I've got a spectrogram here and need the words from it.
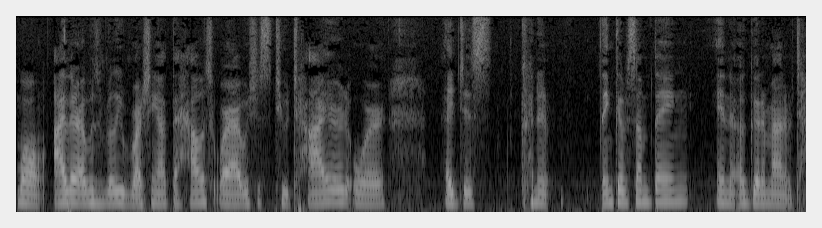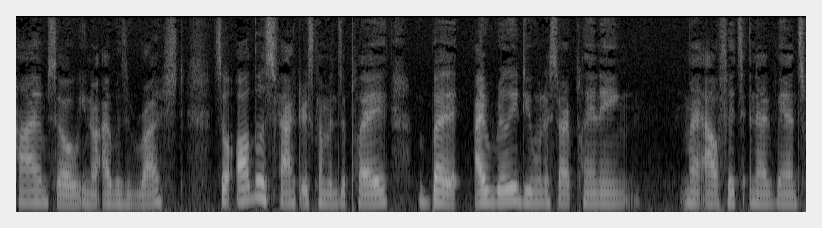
well, either I was really rushing out the house or I was just too tired or I just couldn't think of something in a good amount of time, so you know, I was rushed. So all those factors come into play, but I really do want to start planning my outfits in advance,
